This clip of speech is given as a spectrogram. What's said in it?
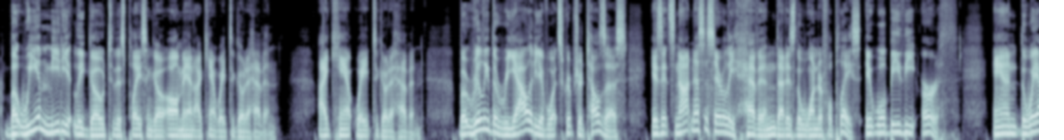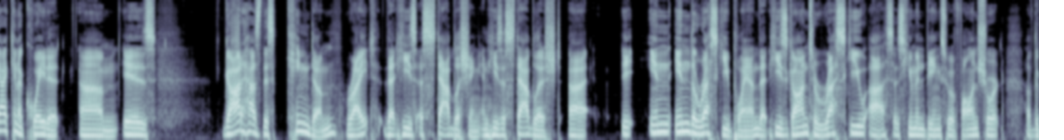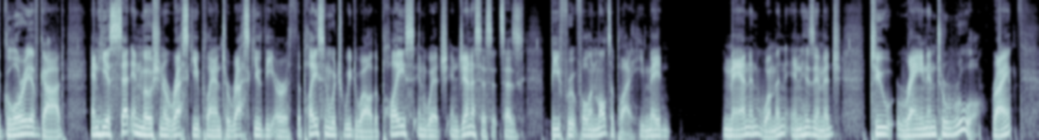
but we immediately go to this place and go oh man I can't wait to go to heaven. I can't wait to go to heaven. But really, the reality of what scripture tells us is it's not necessarily heaven that is the wonderful place, it will be the earth. And the way I can equate it um, is God has this kingdom, right, that he's establishing, and he's established uh, in in the rescue plan that he's gone to rescue us as human beings who have fallen short of the glory of God and he has set in motion a rescue plan to rescue the earth the place in which we dwell the place in which in Genesis it says be fruitful and multiply. He made man and woman in his image to reign and to rule right?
